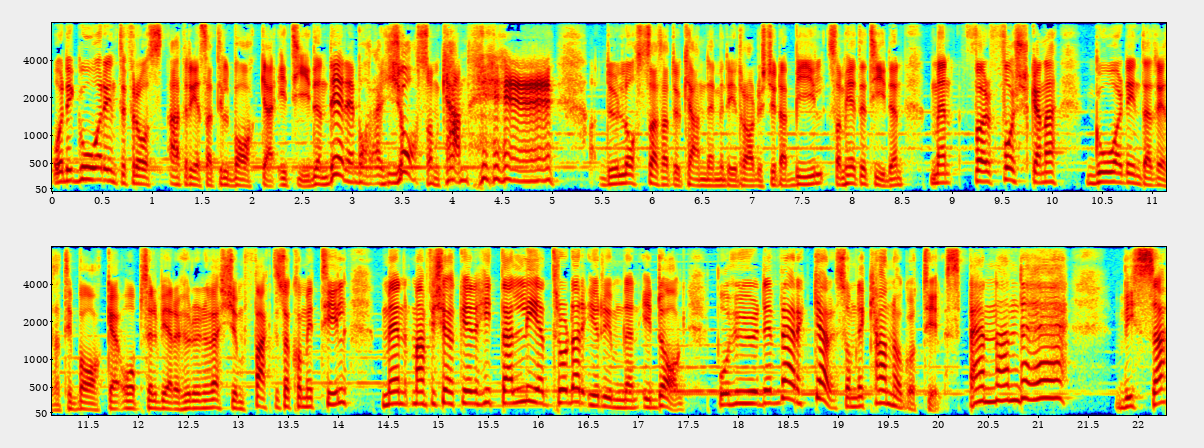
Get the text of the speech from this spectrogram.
och det går inte för oss att resa tillbaka i tiden. Det är det bara jag som kan. du låtsas att du kan det med din radiostyrda bil som heter tiden, men för forskarna går det inte att resa tillbaka och observera hur universum faktiskt har kommit till. Men man försöker hitta ledtrådar i rymden idag på hur det verkar som det kan ha gått till. Spännande! Vissa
